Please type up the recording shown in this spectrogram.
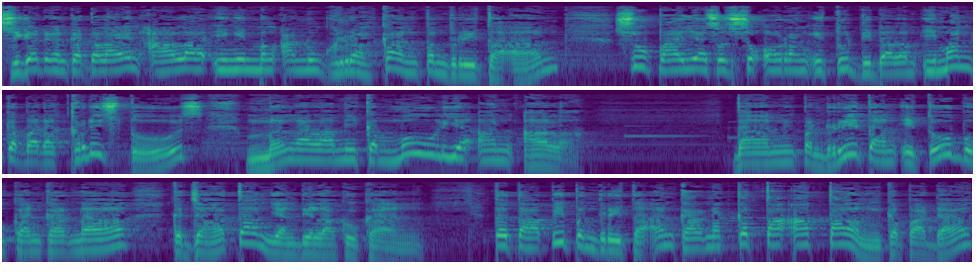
Sehingga dengan kata lain Allah ingin menganugerahkan penderitaan supaya seseorang itu di dalam iman kepada Kristus mengalami kemuliaan Allah. Dan penderitaan itu bukan karena kejahatan yang dilakukan, tetapi penderitaan karena ketaatan kepada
